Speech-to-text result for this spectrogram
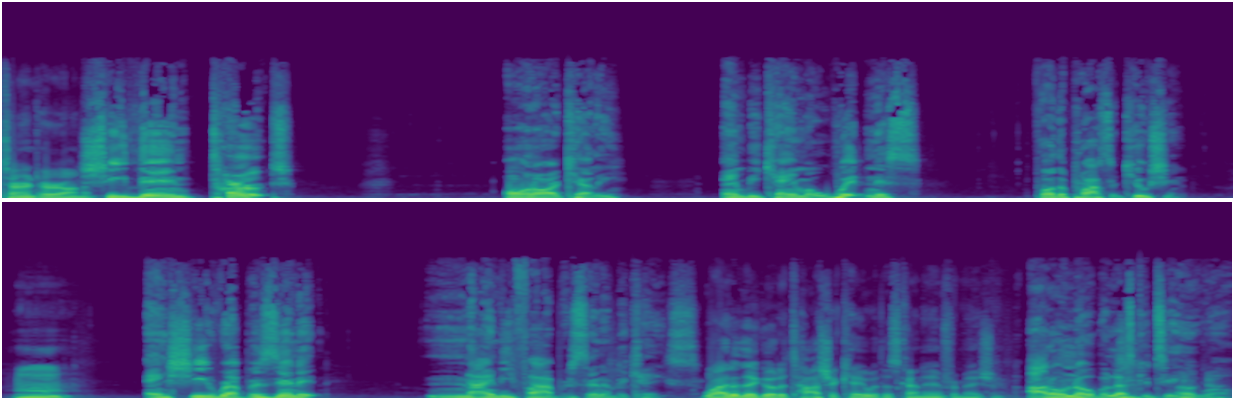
turned her on him She then turned on R. Kelly and became a witness for the prosecution. mm. And she represented 95% of the case. why did they go to tasha k with this kind of information I don't know, but let's continue Okay. on.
